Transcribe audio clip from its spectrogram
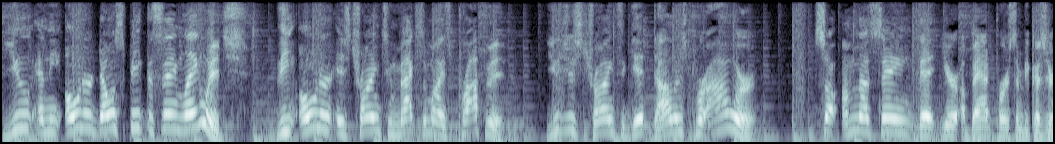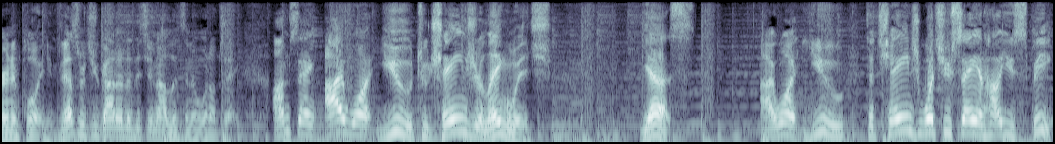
you and the owner don't speak the same language. The owner is trying to maximize profit. You just trying to get dollars per hour. So I'm not saying that you're a bad person because you're an employee. If that's what you got out of this, you're not listening to what I'm saying. I'm saying I want you to change your language. Yes. I want you to change what you say and how you speak.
